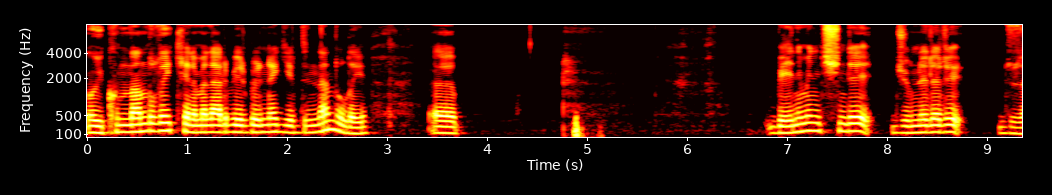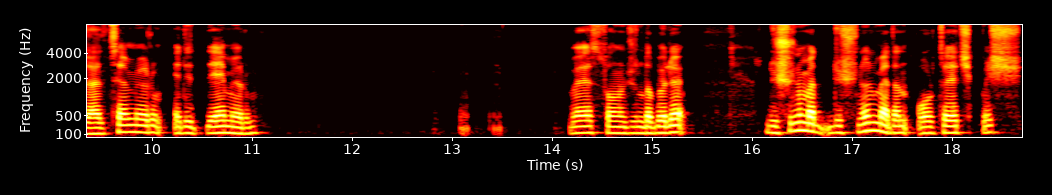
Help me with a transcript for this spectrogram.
uykumdan dolayı kelimeler birbirine girdiğinden dolayı e, beynimin içinde cümleleri düzeltemiyorum, editleyemiyorum. Ve sonucunda böyle düşünülme, düşünülmeden ortaya çıkmış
